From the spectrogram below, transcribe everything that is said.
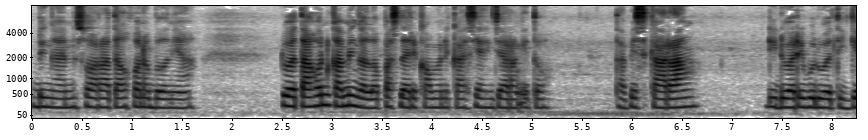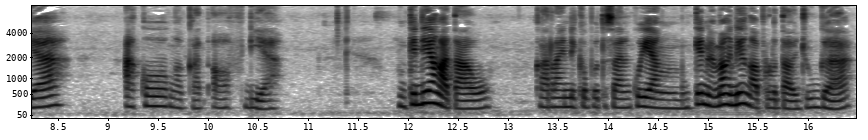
dengan suara teleponablenya. Dua tahun kami gak lepas dari komunikasi yang jarang itu. Tapi sekarang di 2023 aku nge-cut off dia mungkin dia nggak tahu. Karena ini keputusanku yang mungkin memang dia nggak perlu tahu juga.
